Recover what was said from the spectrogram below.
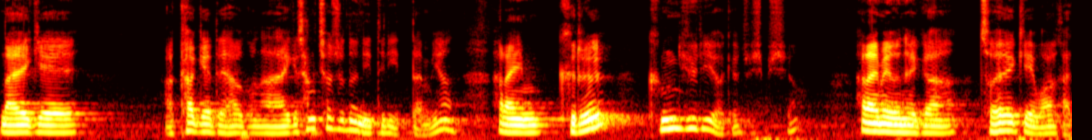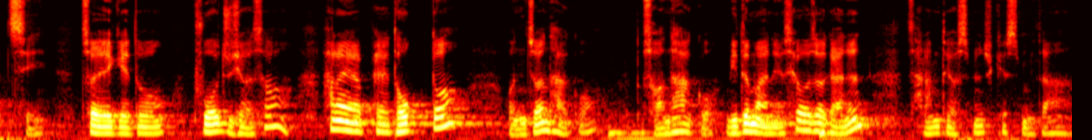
나에게 악하게 대하거나 나에게 상처 주는 이들이 있다면 하나님 그를 긍휼히 여겨 주십시오. 하나님의 은혜가 저에게와 같이 저에게도 부어 주셔서 하나님 앞에 더욱더 온전하고 또 선하고 믿음 안에 세워져 가는 사람 되었으면 좋겠습니다.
